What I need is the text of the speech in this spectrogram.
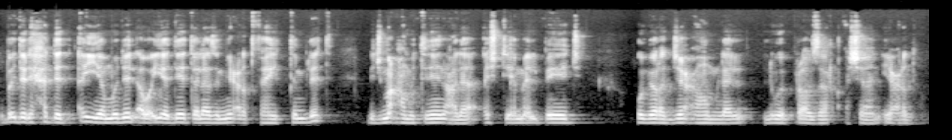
وبيقدر يحدد أي موديل أو أي data لازم يعرض في هي ال template بيجمعهم الاثنين على HTML page وبيرجعهم لل web browser عشان يعرضهم.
